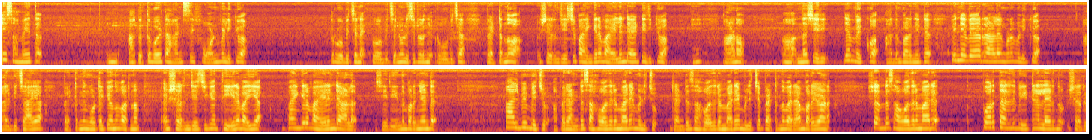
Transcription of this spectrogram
ഈ സമയത്ത് അകത്ത് പോയിട്ട് ആൻസി ഫോൺ വിളിക്കുക റോബിച്ചനെ റോബിച്ചനെ വിളിച്ചിട്ട് പറഞ്ഞു റോബിച്ച പെട്ടെന്ന് വാ. ഷെറിൻ ചേച്ചി ഭയങ്കര വയലന്റ് ആയിട്ടിരിക്കുക ഏ ആണോ? ആ എന്നാൽ ശരി ഞാൻ വെക്കുക അതും പറഞ്ഞിട്ട് പിന്നെ വേറൊരാളെയും കൂടെ വിളിക്കുക ആൽബിച്ചായ പെട്ടെന്ന് ഇങ്ങോട്ടേക്കൊന്ന് പറഞ്ഞു ഷെറിൻ ചേച്ചിക്ക് തീരെ വയ്യ. ഭയങ്കര വയലന്റ് ആൾ. ശരിയെന്ന് പറഞ്ഞുകൊണ്ട് ആൽബിയും വെച്ചു. അപ്പോൾ രണ്ട് സഹോദരന്മാരെയും വിളിച്ചു. രണ്ട് സഹോദരന്മാരെയും വിളിച്ച് പെട്ടെന്ന് വരാൻ പറയുവാണ്. ഷെറിന്റെ സഹോദരന്മാർ പുറത്തായിരുന്നു വീട്ടിലല്ലായിരുന്നു. ഷെറി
